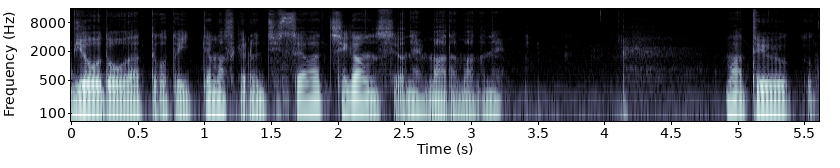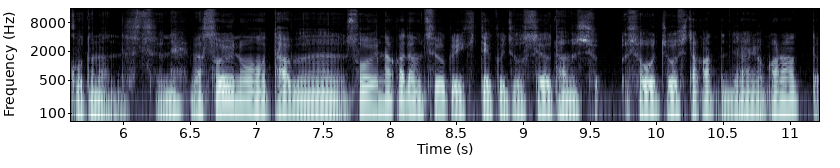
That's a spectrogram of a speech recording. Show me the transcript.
平等だってこと言ってますけど、実際は違うんですよね。まだまだね。まあ、ということなんですよね。まあ、そういうのを多分、そういう中でも強く生きていく女性を多分象徴したかったんじゃないのかなって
